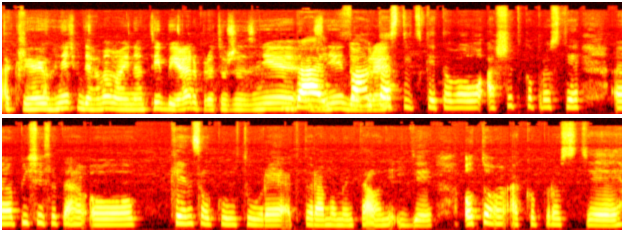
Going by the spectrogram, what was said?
Tak ja ju hneď dávam aj na TBR, pretože znie, Daj, znie dobre. fantastické to bolo a všetko proste, uh, píše sa tam o cancel kultúre, ktorá momentálne ide o tom, ako proste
